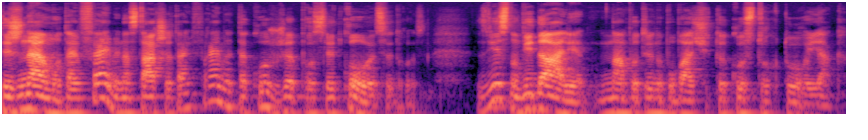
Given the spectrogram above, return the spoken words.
тижневому таймфреймі, на старшому таймфреймі також вже прослідковується, друзі. Звісно, в ідеалі нам потрібно побачити таку структуру, як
